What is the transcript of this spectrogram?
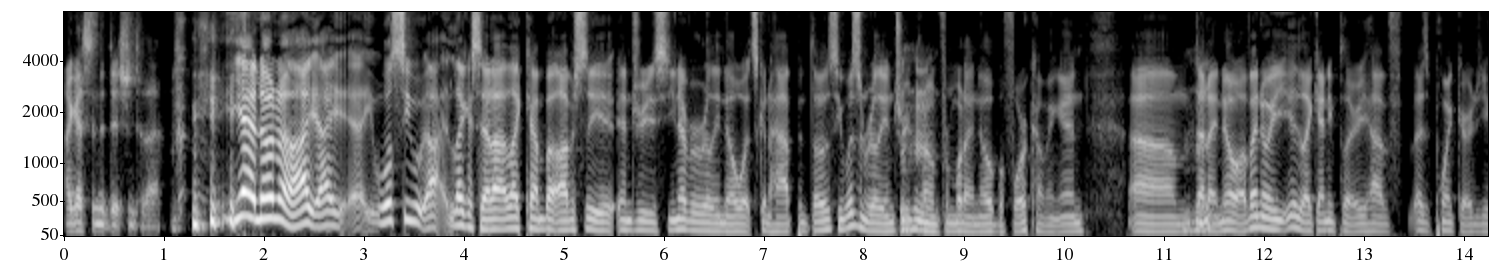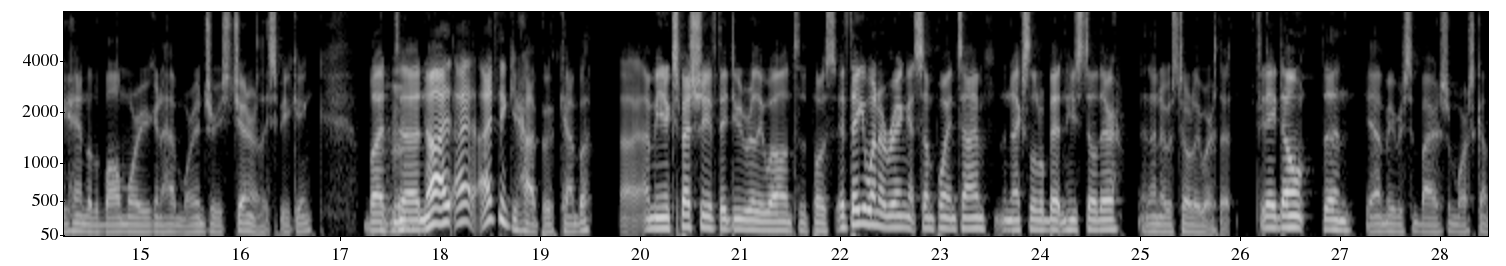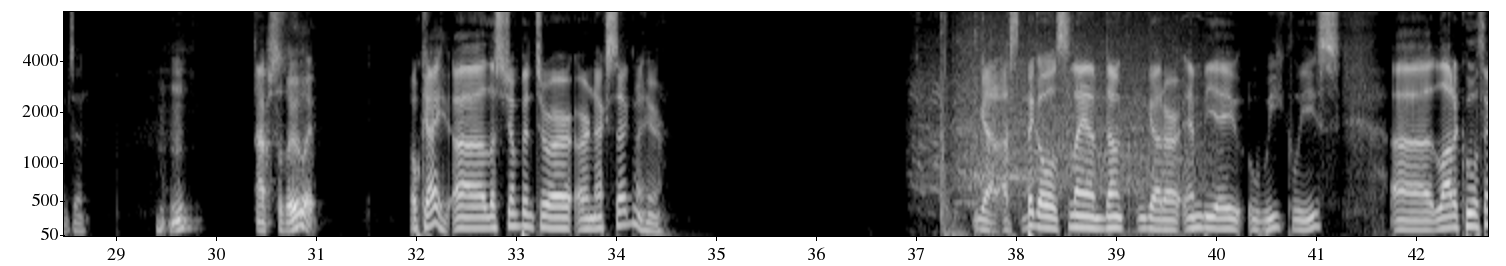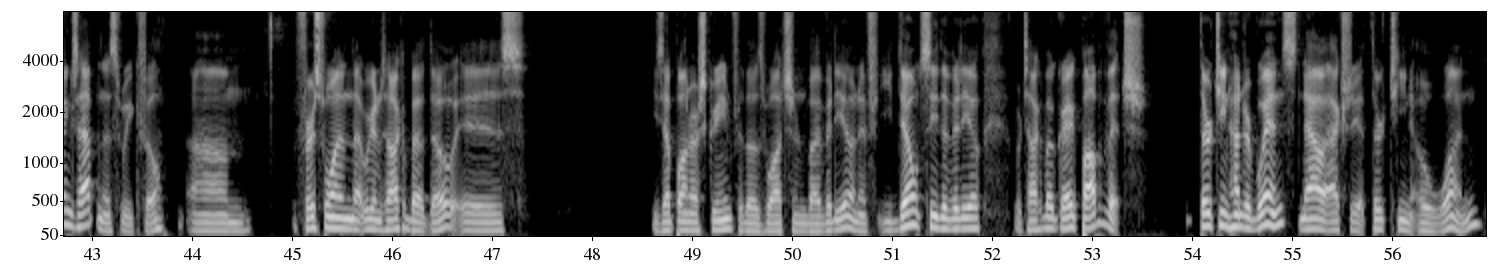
I guess in addition to that. yeah, no, no. I, I, I we'll see. I, like I said, I like Kemba. Obviously, injuries. You never really know what's going to happen. Those he wasn't really injury Mhm. prone from what I know before coming in. Um, that Mhm. I know of. I know you like any player you have as a point guard, you handle the ball more. You're going to have more injuries, generally speaking. But Mhm. uh, no, I, I, I think you're happy with Kemba. Uh, I mean, especially if they do really well into the post. If they win a ring at some point in time, the next little bit, and he's still there, and then it was totally worth it. If they don't, then yeah, maybe some buyer's remorse comes in. Absolutely. Okay, uh, let's jump into our, our next segment here. We got a big old slam dunk. We got our NBA weeklies. Uh, a lot of cool things happened this week, Phil. Um, first one that we're going to talk about, though, is he's up on our screen for those watching by video. And if you don't see the video, we're talking about Gregg Popovich. 1,300 wins, now actually at 1,301.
